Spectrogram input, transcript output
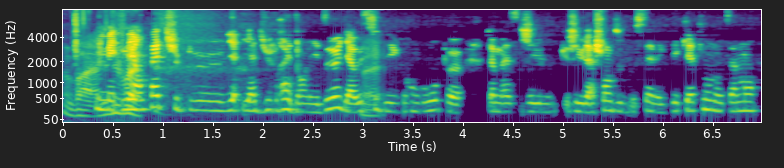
Bah, mais, en fait, tu peux, il y, a du vrai dans les deux. Il y a aussi des grands groupes. Euh, j'ai eu, eu la chance de bosser avec Decathlon, notamment.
